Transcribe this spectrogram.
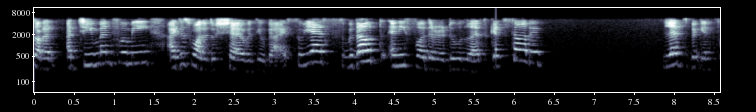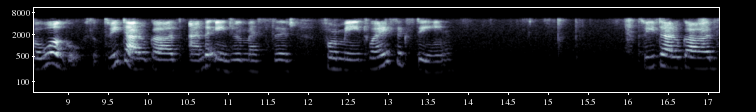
sort of achievement for me. I just wanted to share with you guys. So yes, without any further ado, let's get started. Let's begin for Virgo. So three tarot cards and the angel message for May 2016. Three tarot cards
